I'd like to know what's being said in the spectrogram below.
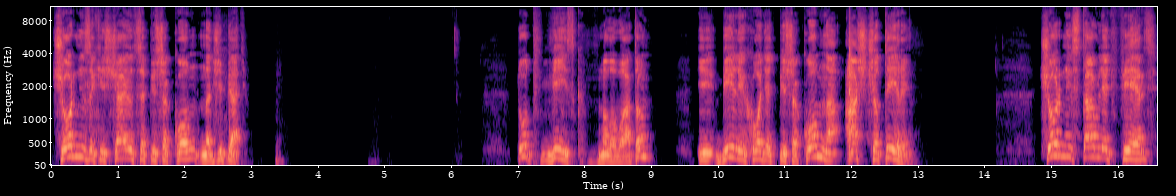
Чорні захищаються пішаком на G5. Тут військ маловато, і білі ходять пішаком на H4. Чорні ставлять ферзь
